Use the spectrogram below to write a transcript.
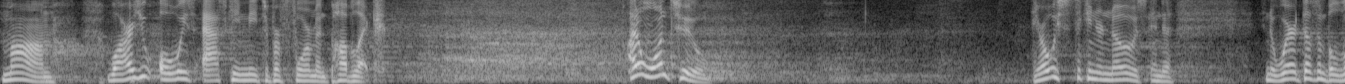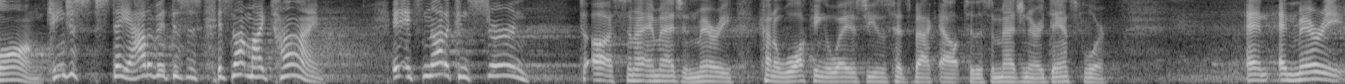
Mom, why are you always asking me to perform in public? I don't want to. You're always sticking your nose into, into where it doesn't belong. Can't you just stay out of it? This is, it's not my time. It's not a concern to us. And I imagine Mary kind of walking away as Jesus heads back out to this imaginary dance floor. And, and Mary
